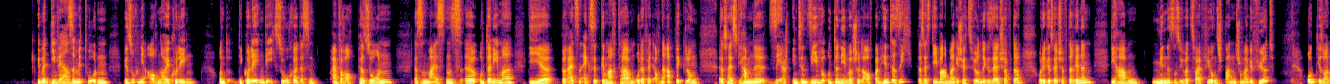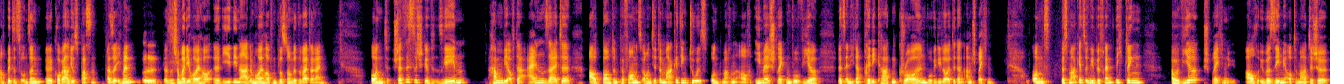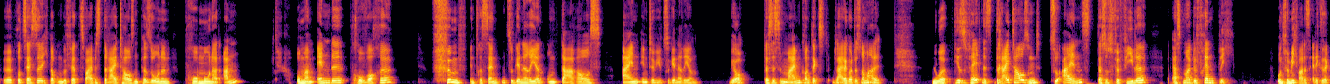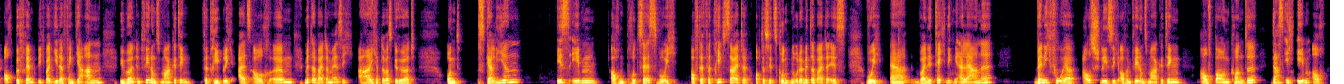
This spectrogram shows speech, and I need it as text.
über diverse Methoden, wir suchen ja auch neue Kollegen. Und die Kollegen, die ich suche, das sind einfach auch Personen, das sind meistens äh, Unternehmer, die bereits einen Exit gemacht haben oder vielleicht auch eine Abwicklung. Das heißt, die haben eine sehr intensive unternehmerische Laufbahn hinter sich. Das heißt, die waren mal geschäftsführende Gesellschafter oder Gesellschafterinnen. Die haben mindestens über zwei Führungsspannen schon mal geführt. Und die sollen auch bitte zu unseren äh, Core Values passen. Also ich meine, äh, das ist schon mal die, Heuha äh, die, die Nadel im Heuhaufen plus noch ein bisschen weiter rein. Und statistisch gesehen haben wir auf der einen Seite outbound und performanceorientierte Marketing-Tools und machen auch E-Mail-Strecken, wo wir letztendlich nach Prädikaten crawlen, wo wir die Leute dann ansprechen. Und das mag jetzt irgendwie befremdlich klingen, aber wir sprechen auch über semiautomatische äh, Prozesse. Ich glaube ungefähr 2.000 bis 3.000 Personen pro Monat an, um am Ende pro Woche fünf Interessenten zu generieren, um daraus ein Interview zu generieren. Ja, das ist in meinem Kontext leider Gottes normal. Nur dieses Verhältnis 3000 zu 1, das ist für viele erstmal befremdlich. Und für mich war das ehrlich gesagt auch befremdlich, weil jeder fängt ja an über ein Empfehlungsmarketing, vertrieblich als auch ähm, mitarbeitermäßig. Ah, ich habe da was gehört. Und skalieren ist eben auch ein Prozess, wo ich auf der Vertriebsseite, ob das jetzt Kunden oder Mitarbeiter ist, wo ich äh, meine Techniken erlerne, wenn ich vorher ausschließlich auf Empfehlungsmarketing aufbauen konnte, dass ich eben auch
